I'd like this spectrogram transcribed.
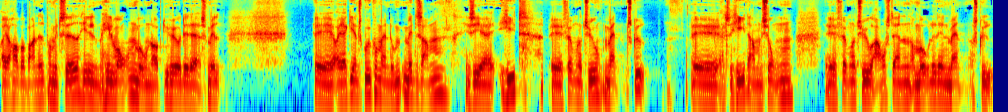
og jeg hopper bare ned på mit sæde, hele, hele vognen vågner op, de hører det der smæld. Øh, og jeg giver en skudkommando med det samme. Jeg siger heat øh, 520, mand skyd. Øh, altså heat ammunitionen, øh, 520 afstanden, og målet er en mand og skyd.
